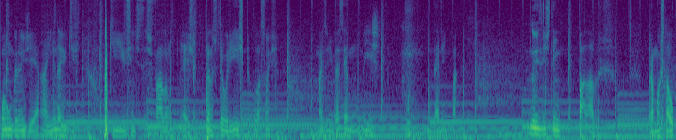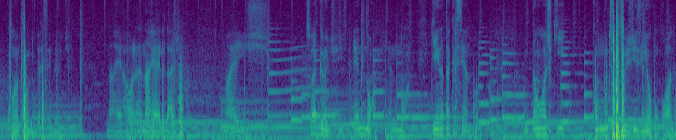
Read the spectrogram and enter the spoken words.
quão grande é ainda. De, o que os cientistas falam é apenas teorias, especulações. Mas o universo é. Não dá nem pra. Não existem palavras para mostrar o quanto o universo é grande na real, né, na realidade. Mas só é grande, é enorme, é enorme e ainda está crescendo. Então eu acho que, como muitas pessoas dizem, eu concordo,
